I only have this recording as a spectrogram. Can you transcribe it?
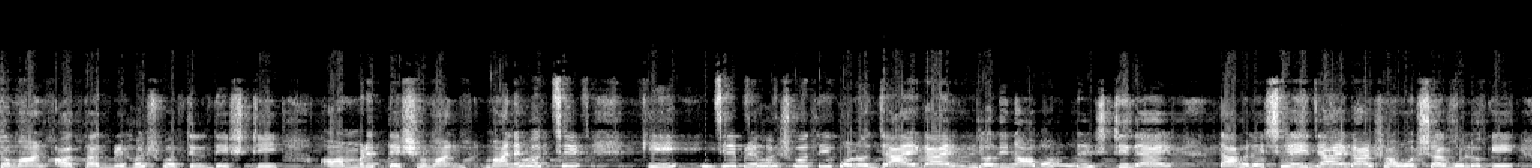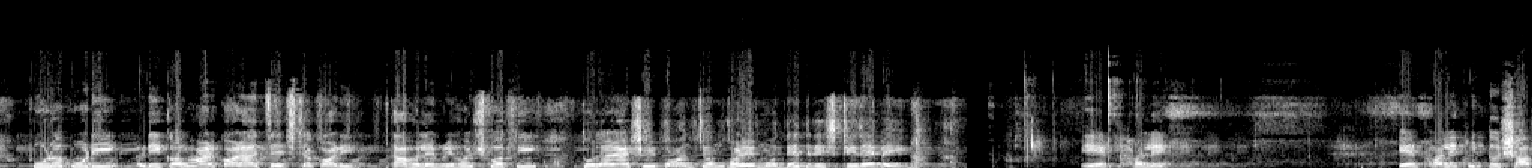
সমান, অর্থাৎ বৃহস্পতির দৃষ্টি অমৃতের সমান। মানে হচ্ছে কি? যে বৃহস্পতি কোনো জায়গায় যদি নবম দৃষ্টি দেয়, তাহলে সেই জায়গার সমস্যাগুলোকে পুরোপুরি রিকভার করার চেষ্টা করে। তাহলে বৃহস্পতি তুলা রাশির পঞ্চম ঘরের মধ্যে দৃষ্টি দেবে। এর ফলে এর ফলে কিন্তু সব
